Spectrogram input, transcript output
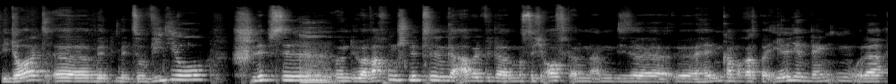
wie dort äh, mit, mit so Videoschnipseln und Überwachungsschnipseln gearbeitet wird. Da musste ich oft an, an diese äh, Helmkameras bei Alien denken oder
